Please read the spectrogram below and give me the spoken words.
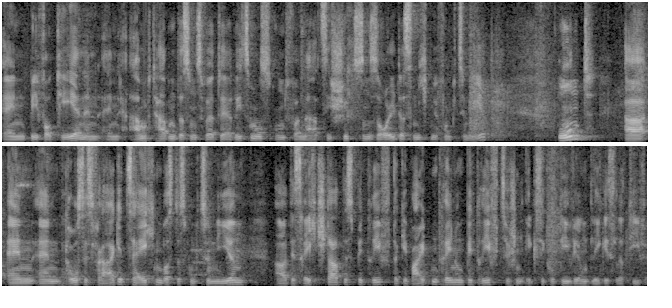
ein BVT, einen, ein Amt haben, das uns vor Terrorismus und vor Nazis schützen soll, das nicht mehr funktioniert. Und ein, ein großes Fragezeichen, was das Funktionieren des Rechtsstaates betrifft, der Gewaltentrennung betrifft zwischen Exekutive und Legislative.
